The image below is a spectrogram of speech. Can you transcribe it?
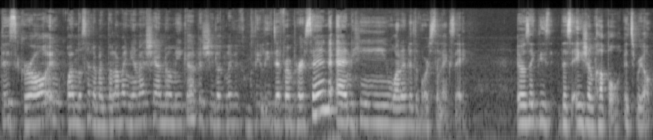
this girl and cuando se levantó la mañana she had no makeup and she looked like a completely different person and he wanted a divorce the next day. It was like these this Asian couple. It's real.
